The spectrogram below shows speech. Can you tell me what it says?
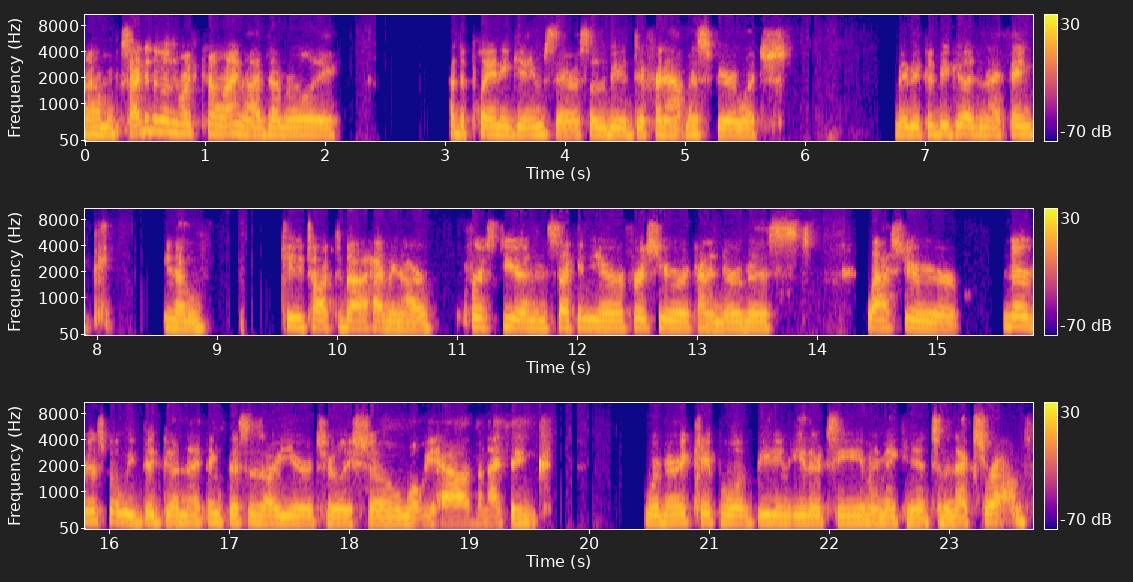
I'm excited to go to North Carolina. I've never really had to play any games there, so it'll be a different atmosphere, which maybe it could be good. And I think, you know, Katie talked about having our first year and then second year. First year we were kind of nervous. Last year we were nervous, but we did good. And I think this is our year to really show what we have. And I think we're very capable of beating either team and making it to the next round.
